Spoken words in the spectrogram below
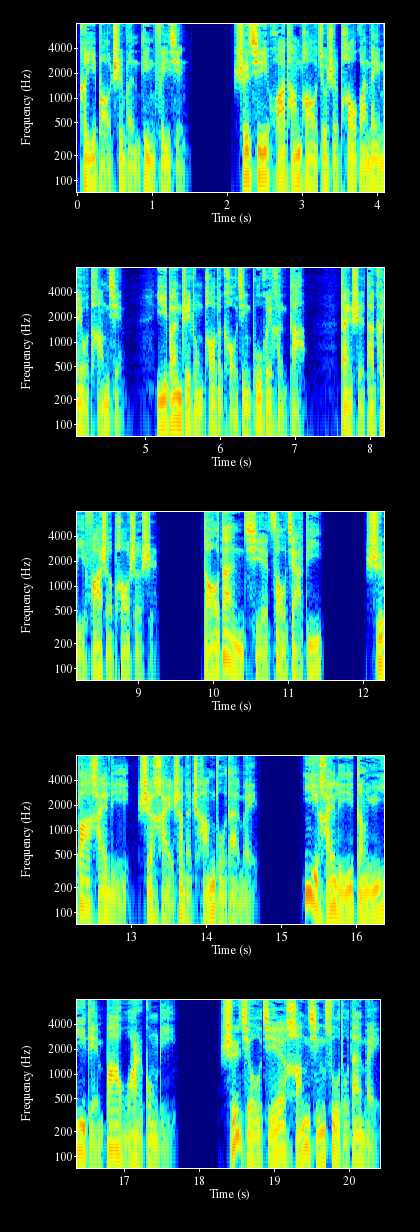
可以保持稳定飞行。十七滑膛炮就是炮管内没有膛线，一般这种炮的口径不会很大，但是它可以发射炮射式导弹，且造价低。十八海里是海上的长度单位，一海里等于一点八五二公里。十九节航行速度单位，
